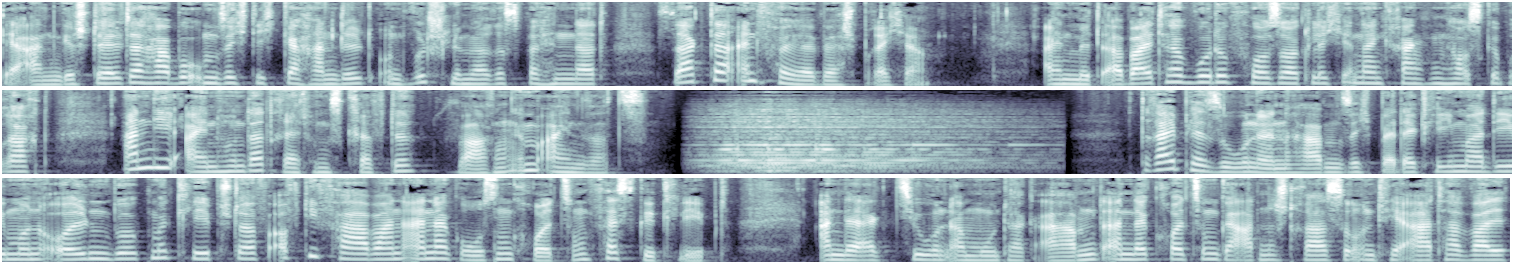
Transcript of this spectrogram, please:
Der Angestellte habe umsichtig gehandelt und wohl Schlimmeres verhindert, sagte ein Feuerwehrsprecher. Ein Mitarbeiter wurde vorsorglich in ein Krankenhaus gebracht. An die 100 Rettungskräfte waren im Einsatz. Drei Personen haben sich bei der Klimademo in Oldenburg mit Klebstoff auf die Fahrbahn einer großen Kreuzung festgeklebt. An der Aktion am Montagabend an der Kreuzung Gartenstraße und Theaterwall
